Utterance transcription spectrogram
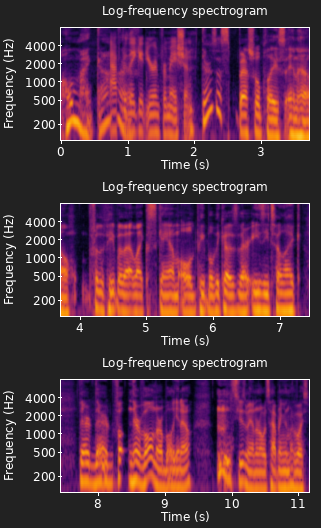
oh my god. after they get your information There's a special place in hell for the people that like scam old people because they're easy to like. They're they're they're vulnerable. You know. Excuse me. I don't know what's happening in my voice.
